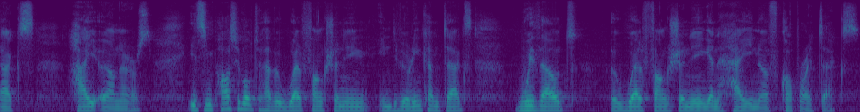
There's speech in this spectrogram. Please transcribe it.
tax high earners. It's impossible to have a well-functioning individual income tax without a well-functioning and high enough corporate tax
